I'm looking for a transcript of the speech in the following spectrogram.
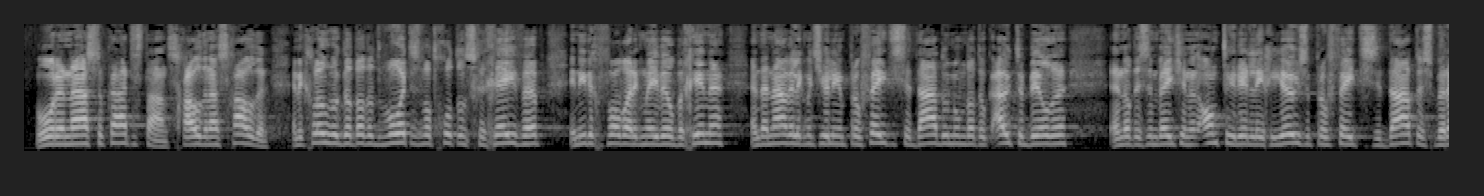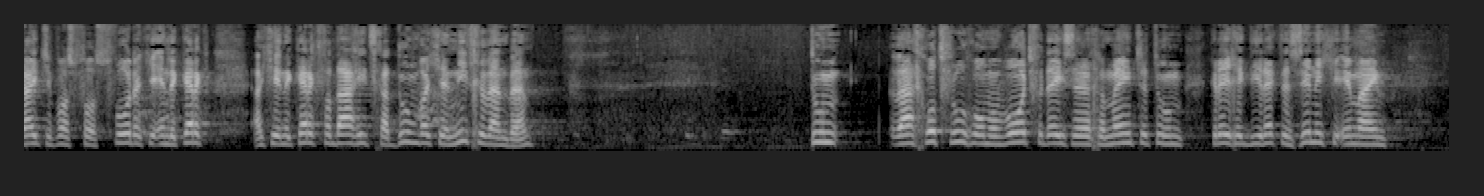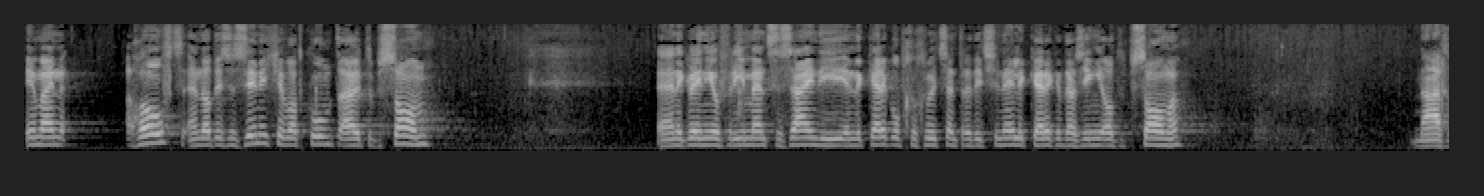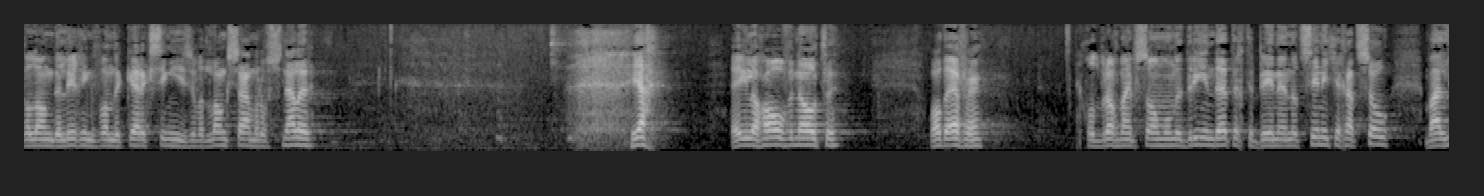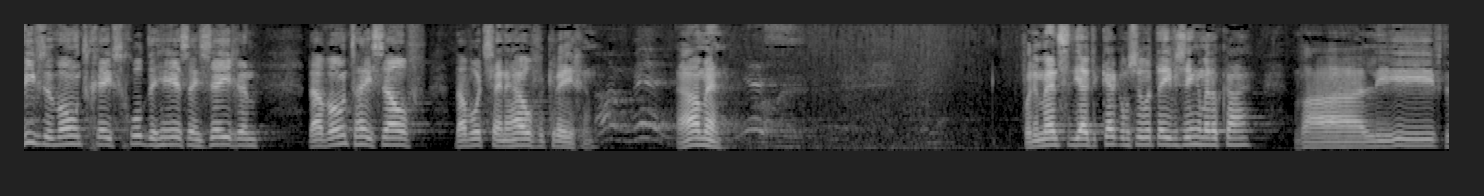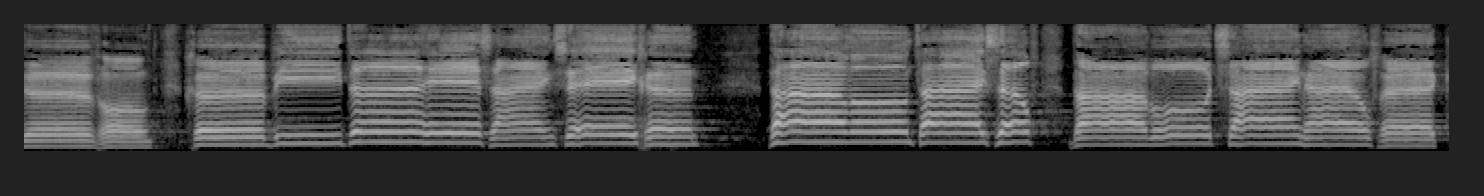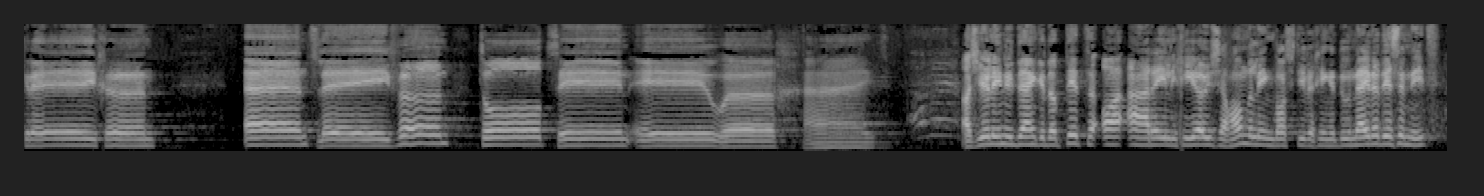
We horen naast elkaar te staan, schouder aan schouder. En ik geloof ook dat dat het woord is wat God ons gegeven heeft. In ieder geval waar ik mee wil beginnen. En daarna wil ik met jullie een profetische daad doen om dat ook uit te beelden. En dat is een beetje een anti-religieuze profetische daad. Dus bereid je vast, voor dat je in de kerk, als je in de kerk vandaag iets gaat doen wat je niet gewend bent. Toen wij God vroeg om een woord voor deze gemeente, toen kreeg ik direct een zinnetje in mijn, in mijn hoofd. En dat is een zinnetje wat komt uit de psalm. En ik weet niet of er hier mensen zijn die in de kerk opgegroeid zijn, traditionele kerken, daar zing je altijd psalmen. Nagelang de ligging van de kerk zing je ze wat langzamer of sneller. Ja, hele halve noten, whatever. God bracht mij Psalm 133 te binnen en dat zinnetje gaat zo. Waar liefde woont, geeft God de Heer zijn zegen. Daar woont hij zelf, daar wordt zijn heil verkregen. Amen. Amen. Voor de mensen die uit de kerk komen, zullen we het even zingen met elkaar? Waar liefde woont, gebied de Heer zijn zegen. Daar woont hij zelf, daar wordt zijn heil verkregen. En het leven tot in eeuwigheid. Als jullie nu denken dat dit de a-religieuze handeling was die we gingen doen, nee, dat is het niet.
